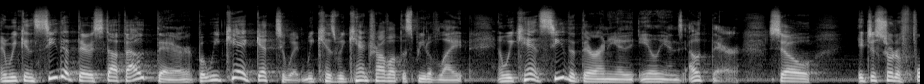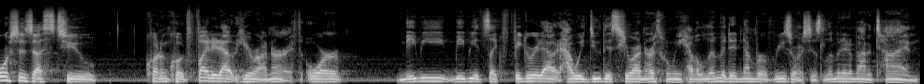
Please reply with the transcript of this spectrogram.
and we can see that there's stuff out there, but we can't get to it because we can't travel at the speed of light, and we can't see that there are any aliens out there. So it just sort of forces us to quote unquote fight it out here on Earth, or maybe maybe it's like figure it out how we do this here on earth when we have a limited number of resources limited amount of time.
